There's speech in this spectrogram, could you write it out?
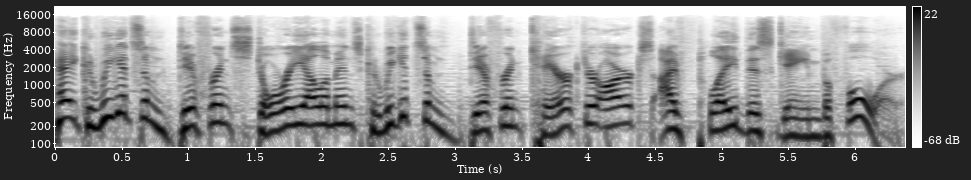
hey, could we get some different story elements? Could we get some different character arcs? I've played this game before.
